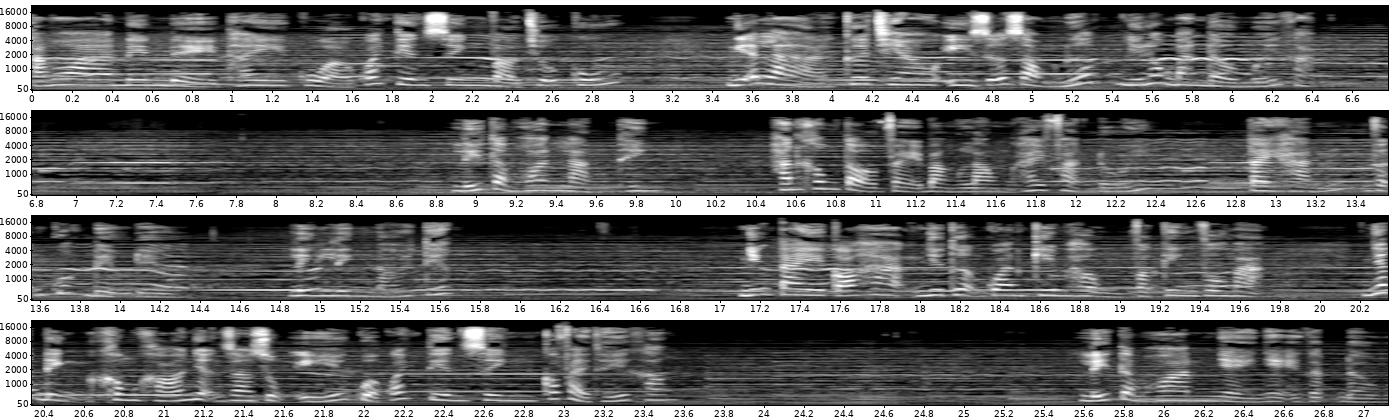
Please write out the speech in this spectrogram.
thám hoa nên để thây của Quách Tiên Sinh vào chỗ cũ Nghĩa là cưa treo y giữa dòng nước như lúc ban đầu mới gặp. Lý Tầm Hoan làm thinh Hắn không tỏ vẻ bằng lòng hay phản đối Tay hắn vẫn cuốc đều đều Linh Linh nói tiếp những tay có hạng như Thượng quan Kim Hồng và Kinh Vô Mạng, Nhất định không khó nhận ra dụng ý của Quách Tiên Sinh, có phải thế không? Lý Tầm Hoan nhẹ nhẹ gật đầu,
